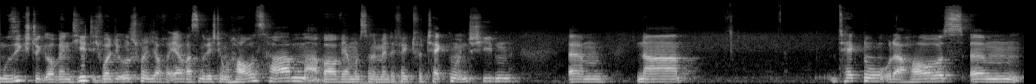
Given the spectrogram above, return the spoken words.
Musikstück orientiert. Ich wollte ursprünglich auch eher was in Richtung House haben, aber wir haben uns dann im Endeffekt für Techno entschieden. Ähm, na, Techno oder House ähm,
